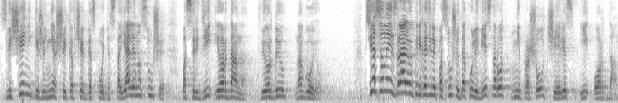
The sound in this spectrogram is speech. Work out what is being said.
Священники же, несшие ковчег Господня, стояли на суше посреди Иордана, твердую ногою. Все сыны Израилевы переходили по суше, доколе весь народ не прошел через Иордан.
